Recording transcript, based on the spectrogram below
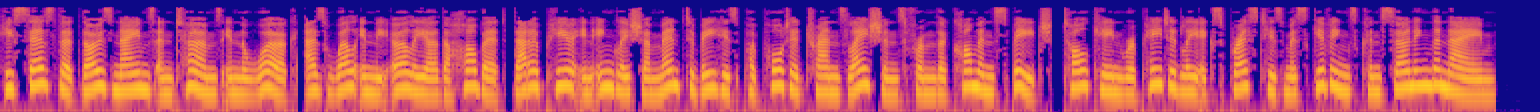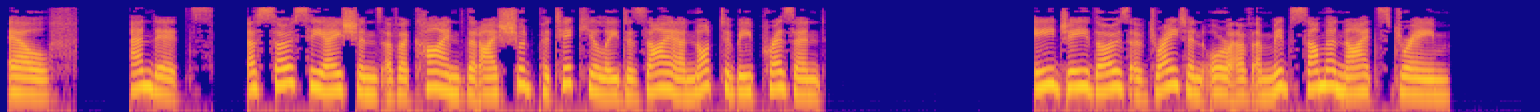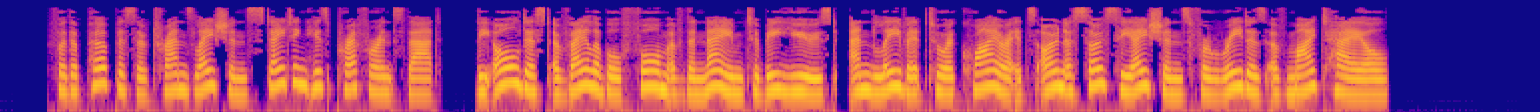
He says that those names and terms in the work as well in the earlier The Hobbit that appear in English are meant to be his purported translations from the common speech. Tolkien repeatedly expressed his misgivings concerning the name elf and its associations of a kind that I should particularly desire not to be present e.g. those of Drayton or of A Midsummer Night's Dream for the purpose of translations stating his preference that the oldest available form of the name to be used, and leave it to acquire its own associations for readers of my tale."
